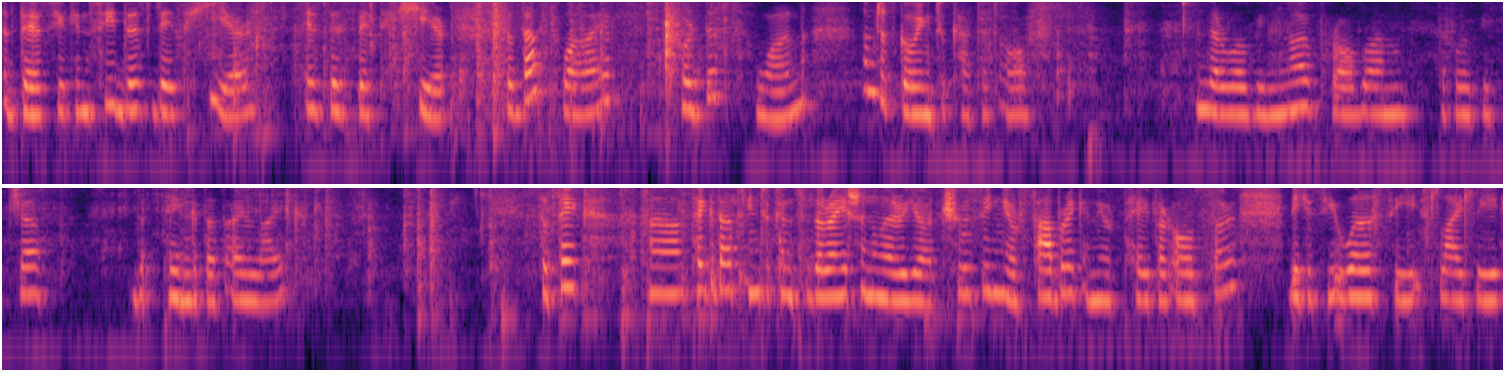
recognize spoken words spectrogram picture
this. You can see this bit here is this bit here. So that's why for this one, I'm just going to cut it off and there will be no problem there will be just the pink that I like. So take uh, take that into consideration where you are choosing your fabric and your paper also because you will see slightly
